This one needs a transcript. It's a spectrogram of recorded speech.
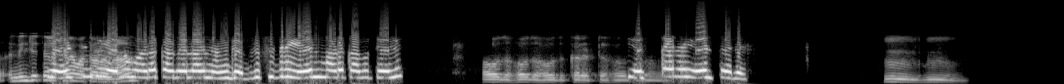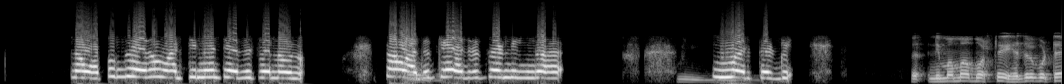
ನಿನ್ ಜೊತೆ ಎಲ್ಲ ಚೆನ್ನಾಗ್ ಹೇಳ್ತಿದ್ರು ಏನು ಮಾತಾಡೋಣ? ಮಾಡಕ್ಕಾಗಲ್ಲ. ನಂಗೆ ಎದುರಿಸಿದ್ರೆ ಏನ್ ಮಾಡಕ್ಕಾಗುತ್ತೆ ಹೇಳಿ? ಹೌದು ಹೌದು ಹೌದು ಕರೆಕ್ಟ್ ಹೌದು. ಎಷ್ಟಾರ ಹೇಳ್ತಾರೆ. ಹ್ಮ್ ಹ್ಮ್. ನಾವ್ ಅಪ್ಪಂಗೂ ಏನೋ ಮಾಡ್ತೀನಿ ಅಂತ ಎದುರಿಸೋನು ಅವನು ನಾವ್ ಅದಕ್ಕೆ ಹೆದರ್ಕೊಂಡು ಹಿಂಗ ಹ್ಮ್. ಹಿಂಗ್ ಮಾಡ್ತಿದ್ವಿ. ನಿಮ್ಮಮ್ಮ ಮೋಸ್ಟ್ಲಿ ಹೆದರ್ಬಿಟ್ಟೆ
